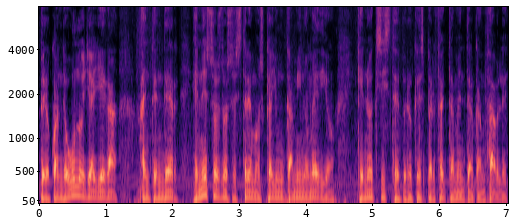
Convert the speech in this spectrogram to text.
Pero cuando uno ya llega a entender en esos dos extremos que hay un camino medio que no existe pero que es perfectamente alcanzable,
